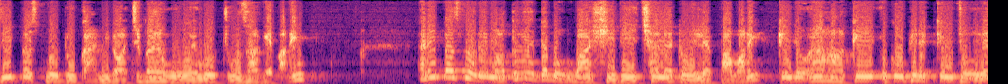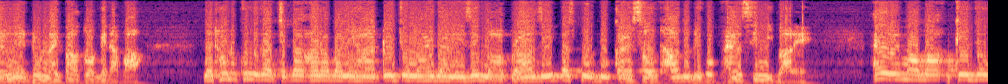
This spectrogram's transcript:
ဇီးပတ်စပို့တူကပြီးတော့ဂျပန်ကိုဝင်ဖို့ကြိုးစားခဲ့ပါတယ်။အဲ့ဒီပတ်စပို့တွေမှာသူ့ရဲ့ဓာတ်ပုံပါရှိပြီးချက်လက်တွေလည်းပါပါတယ်။ကင်ဂျုံအန်ဟာကင်အကူဖြစ်တဲ့ကင်ဂျုံနန်နဲ့တူလိုက်ပါသွားခဲ့တာပါ။2000ခုနှစ်ကဂျပန်အာဏာပိုင်တွေဟာတိုကျိုနိုင်ဒါလေစိတ်မှာဘရာဇီးပတ်စပို့တူကန်ဆောင်ထားသူတွေကိုဖမ်းဆီးမိပါတယ်။ အဲဒီမှာမှကင်ဂျုံ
